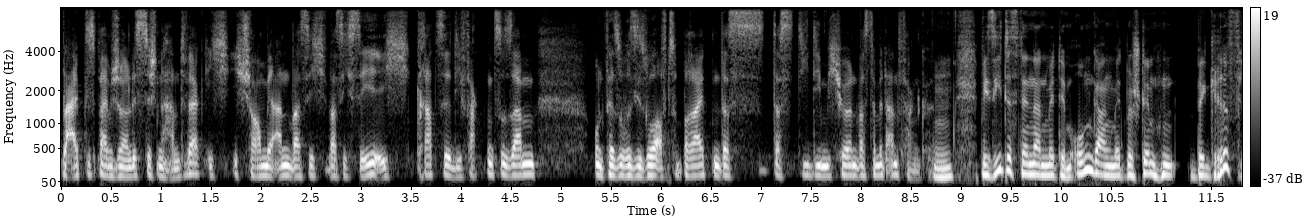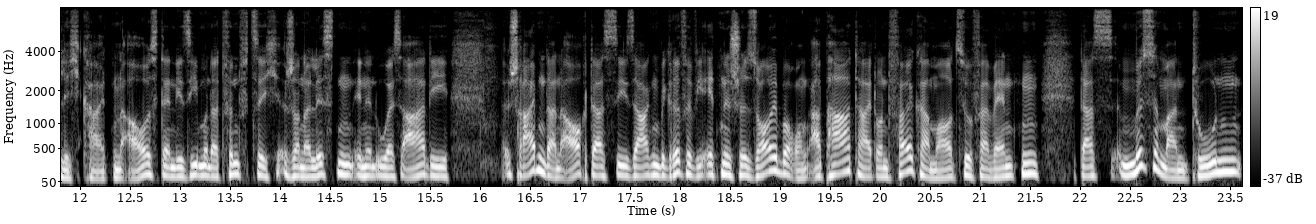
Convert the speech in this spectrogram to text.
bleibt es beim journalistischen Handwerk. Ich, ich schaue mir an, was ich, was ich sehe. Ich kratze die Fakten zusammen und versuche sie so aufzubereiten, dass, dass die, die mich hören, was damit anfangen können. Mhm. Wie sieht es denn dann mit dem Umgang mit bestimmten Begrifflichkeiten aus? Denn die 750 Journalisten in den USA, die schreiben dann auch, dass sie sagen, Begriffe wie ethnische Säuberung, Apartheid und Völkermord zu verwenden, das müsse man tun,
